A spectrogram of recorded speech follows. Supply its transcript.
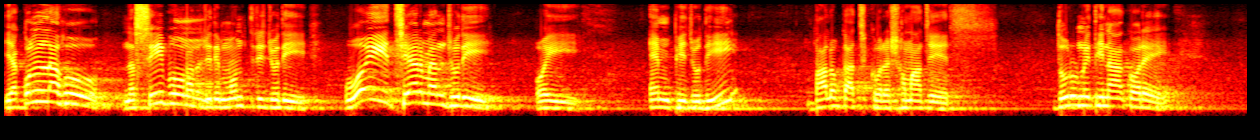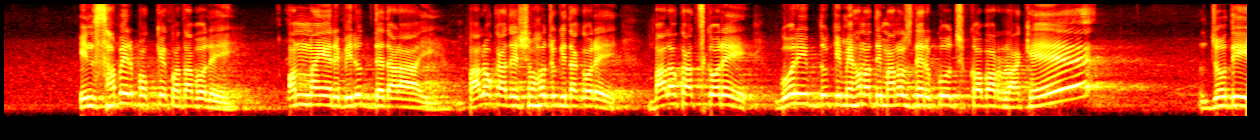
ইয়াকুল্লাহু নসিবুন যদি মন্ত্রী যদি, ওই চেয়ারম্যান যদি, ওই এমপি যদি ভালো কাজ করে সমাজের, দুর্নীতি না করে, ইনসাফের পক্ষে কথা বলে, অন্যায়ের বিরুদ্ধে দাঁড়ায়, ভালো কাজে সহযোগিতা করে, ভালো কাজ করে, গরিব দুঃখী মেহনতি মানুষদের কুচ কবর রাখে, যদি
